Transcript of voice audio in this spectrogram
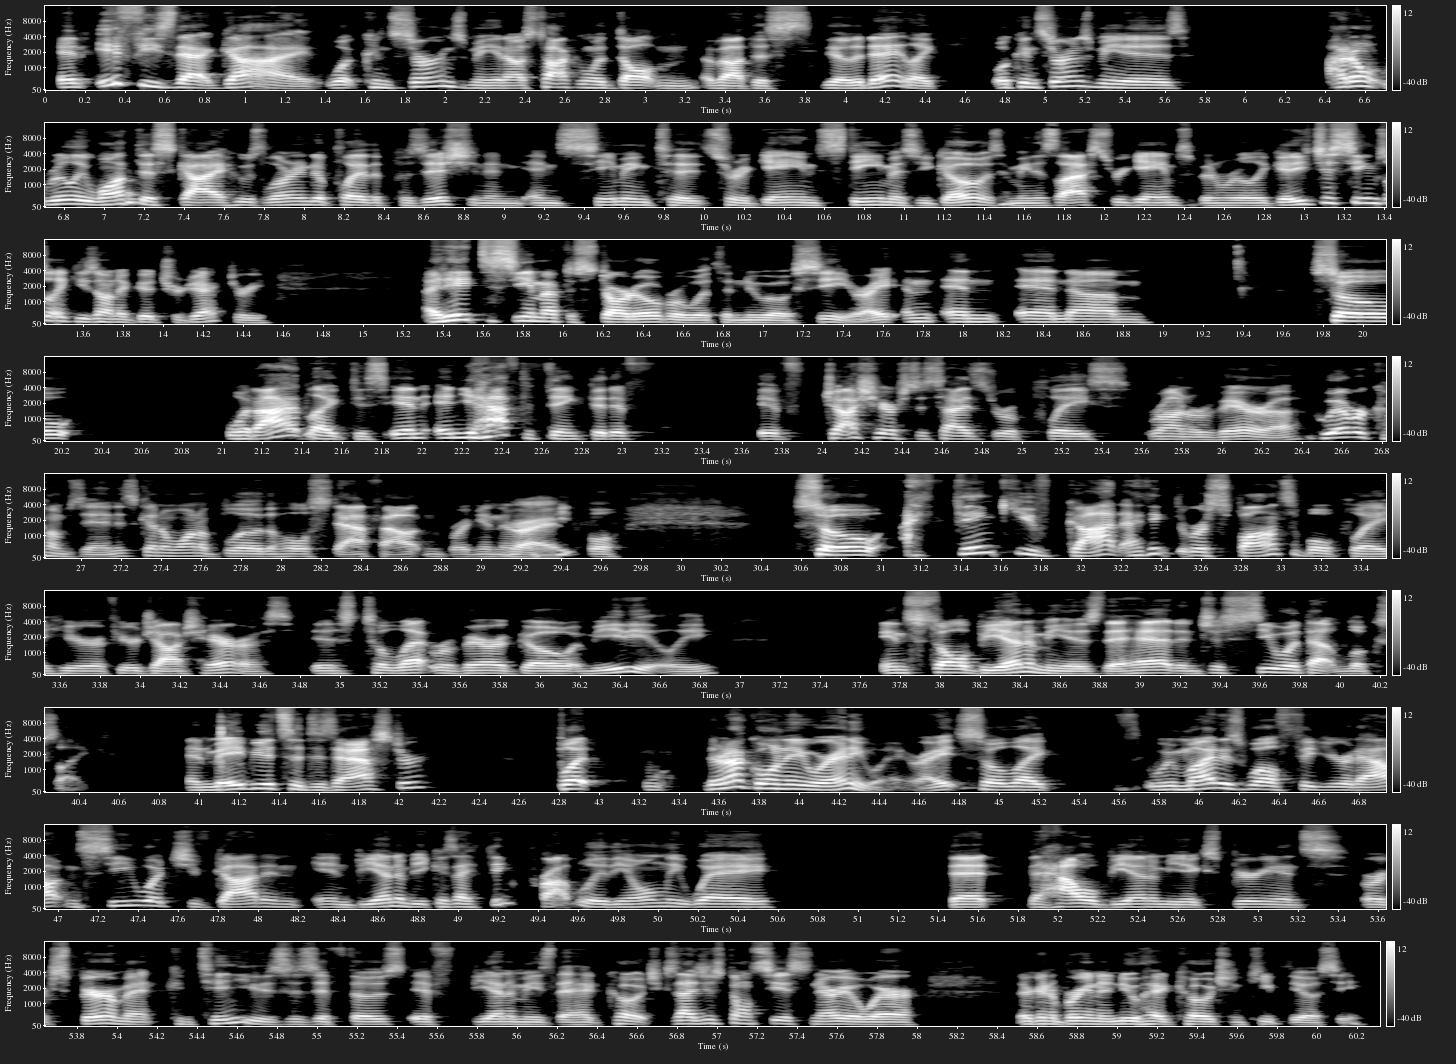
and if he's that guy, what concerns me, and I was talking with Dalton about this the other day, like what concerns me is I don't really want this guy who's learning to play the position and, and seeming to sort of gain steam as he goes. I mean, his last three games have been really good. He just seems like he's on a good trajectory. I'd hate to see him have to start over with a new OC, right? And and and um, so what I'd like to see, and, and you have to think that if if Josh Harris decides to replace Ron Rivera, whoever comes in is going to want to blow the whole staff out and bring in their right. own people. So I think you've got, I think the responsible play here, if you're Josh Harris, is to let Rivera go immediately, install Bieniemy as the head, and just see what that looks like. And maybe it's a disaster, but they're not going anywhere anyway, right? So like we might as well figure it out and see what you've got in in Bieniemy because I think probably the only way that the Howell Bieniemy experience or experiment continues is if those if Bieniemy is the head coach because I just don't see a scenario where they're going to bring in a new head coach and keep the OC.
